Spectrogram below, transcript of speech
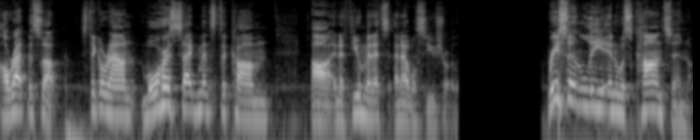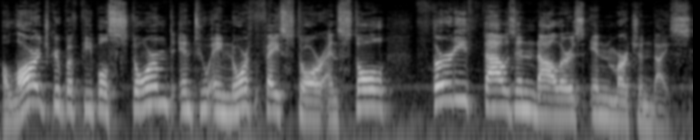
I'll wrap this up. Stick around. More segments to come uh, in a few minutes, and I will see you shortly. Recently in Wisconsin, a large group of people stormed into a North Face store and stole $30,000 in merchandise.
